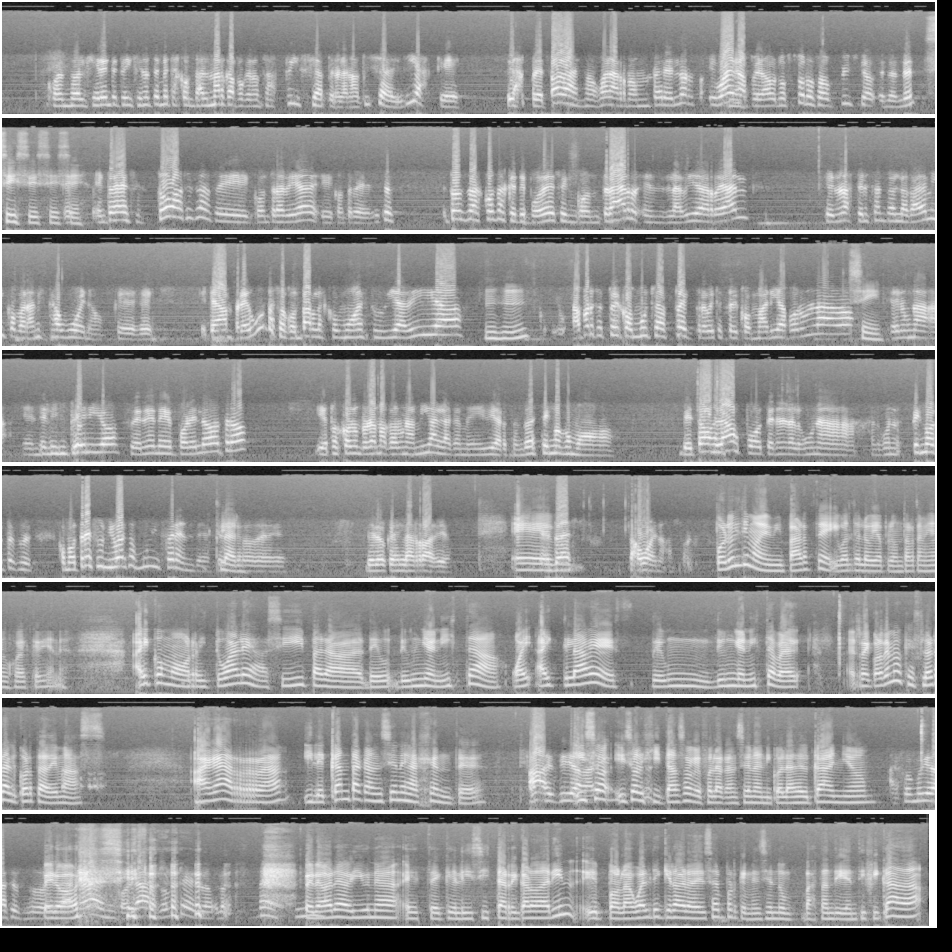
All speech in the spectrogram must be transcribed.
Cuando el gerente te dice no te metas con tal marca porque nos auspicia, pero la noticia del día es que las prepagas nos van a romper el orto. Y bueno, pero nosotros nos auspicia, ¿entendés? Sí, sí, sí, sí. Eh, entonces, todas esas eh, contrariedades, eh, contrariedades todas esas cosas que te podés encontrar en la vida real, que no las tenés tanto en lo académico, para mí está bueno. que que te hagan preguntas o contarles cómo es tu día a día. Aparte estoy con mucho espectro, ¿viste? Estoy con María por un lado, en una en el Imperio, CNN por el otro, y después con un programa con una amiga en la que me divierto. Entonces tengo como de todos lados puedo tener alguna, alguna tengo como tres universos muy diferentes claro. de, de lo que es la radio. Eh, Entonces, está bueno. Por último, de mi parte, igual te lo voy a preguntar también el jueves que viene. ¿Hay como rituales así para de, un guionista? ¿O hay, hay claves de un, de un guionista para... Recordemos que Flora Alcorta además agarra y le canta canciones a gente. Ah, sí, hizo, hizo el hitazo que fue la canción a Nicolás del Caño. fue muy gracioso. Pero ahora, pero ahora vi una este, que le hiciste a Ricardo Darín, eh, por la cual te quiero agradecer porque me siento bastante identificada.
